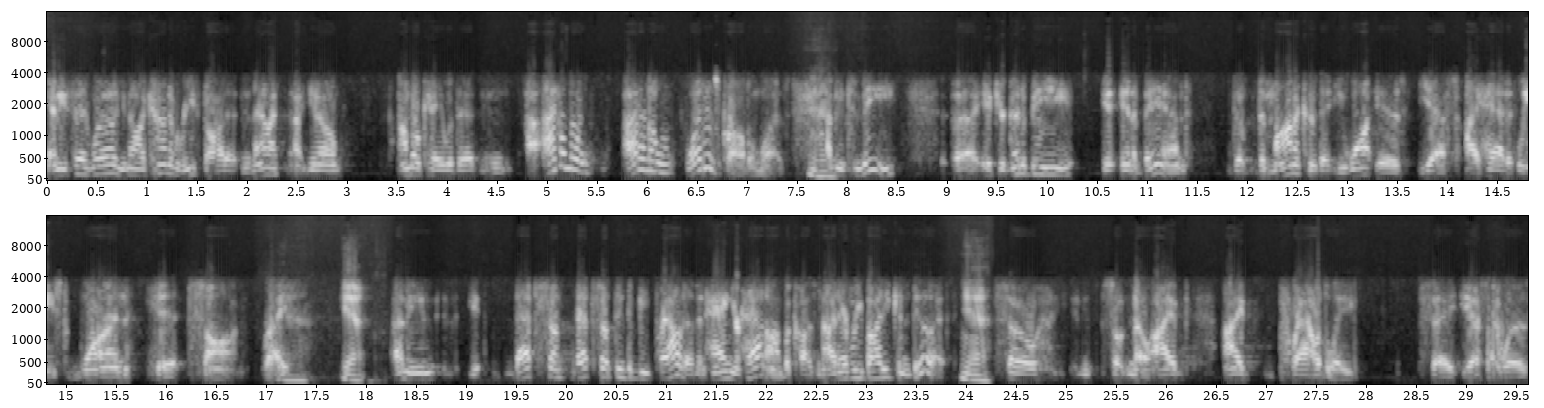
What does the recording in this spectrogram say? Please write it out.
And he said, "Well, you know, I kind of rethought it, and now I, I you know." I'm okay with it, and I, I don't know. I don't know what his problem was. Mhm. I mean, to me, uh, if you're going to be in, in a band, the the moniker that you want is yes, I had at least one hit song, right? yeah, yeah, I mean, that's some that's something to be proud of and hang your hat on because not everybody can do it. yeah. So, so no, I I proudly say yes, I was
